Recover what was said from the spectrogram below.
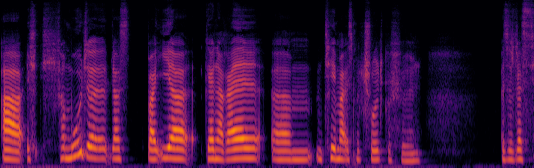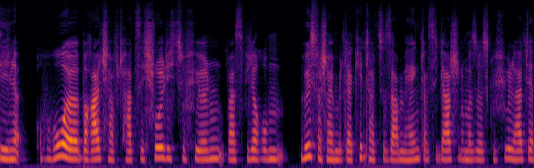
Ah, ich, ich vermute, dass bei ihr generell ähm, ein Thema ist mit Schuldgefühlen. Also, dass sie eine hohe Bereitschaft hat, sich schuldig zu fühlen, was wiederum höchstwahrscheinlich mit der Kindheit zusammenhängt, dass sie da schon immer so das Gefühl hatte,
